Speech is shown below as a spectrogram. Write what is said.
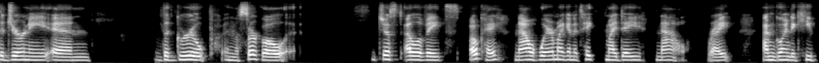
the journey and the group and the circle just elevates, okay, now where am I going to take my day now, right? I'm going to keep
